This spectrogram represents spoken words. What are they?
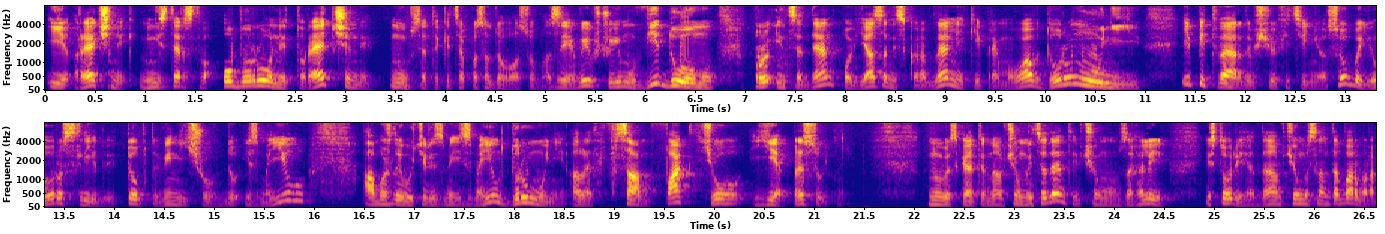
І речник Міністерства оборони Туреччини, ну, все-таки це посадова особа, заявив, що йому відомо про інцидент, пов'язаний з кораблем, який прямував до Румунії, і підтвердив, що офіційні особи його розслідують. Тобто він йшов до Ізмаїлу, а можливо через Ізмаїл до Румунії. Але сам факт цього є присутній. Ну, ви скажете, ну а в чому інцидент і в чому взагалі історія, да? в чому Санта-Барбара?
